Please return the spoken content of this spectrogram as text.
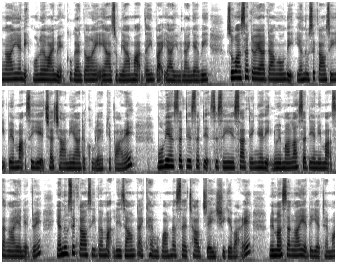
15ရက်နေ့မွန်လွဲပိုင်းတွင်ခုခံတော်လိုင်းအင်အားစုများမှသိမ်းပိုက်ရယူနိုင်ခဲ့ပြီးဆိုပါဆက်တော်ရတောင်ကုန်းသည့်ရန်သူစစ်ကောင်စီပင်မစီရေးအချက်ချနေရာတစ်ခုလည်းဖြစ်ပါတယ်။ မိုးပြန်17 17စစ်စင်ရေးစတင်ခဲ့သည့်နွေမာလ17ရက်နေ့မှ15ရက်နေ့အတွင်းရန်သူစစ်ကောင်စီဘက်မှလေကြောင်းတိုက်ခိုက်မှုပေါင်း26ကြိမ်ရှိခဲ့ပါတယ်။နွေမာ15ရက်တရက်ထက်မှ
